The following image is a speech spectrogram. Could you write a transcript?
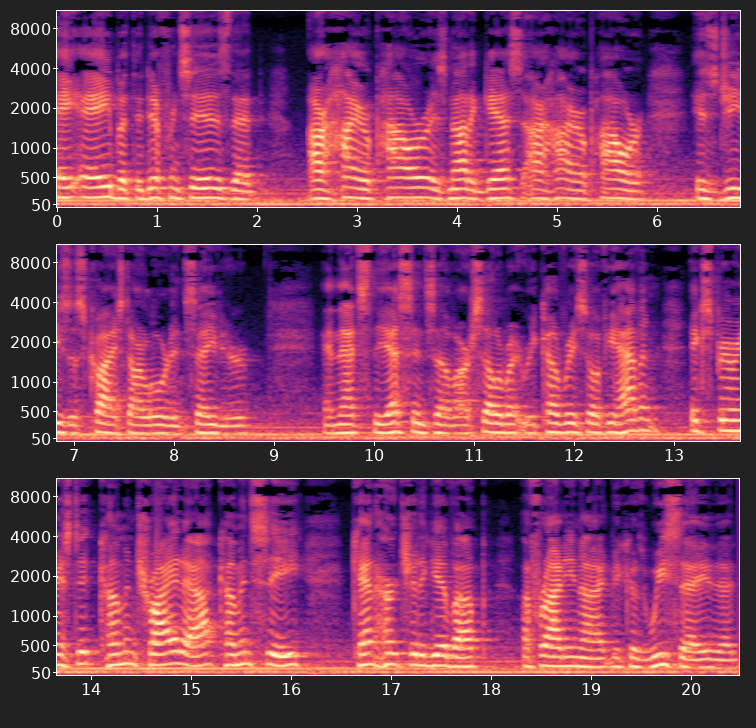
AA, but the difference is that our higher power is not a guess. Our higher power is Jesus Christ, our Lord and Savior. And that's the essence of our Celebrate Recovery. So if you haven't experienced it, come and try it out. Come and see. Can't hurt you to give up a Friday night because we say that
